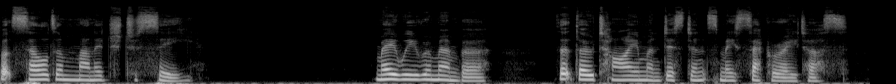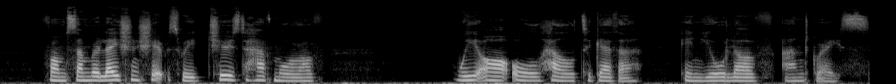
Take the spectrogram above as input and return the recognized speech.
but seldom manage to see. May we remember that though time and distance may separate us from some relationships we choose to have more of, we are all held together in your love and grace.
